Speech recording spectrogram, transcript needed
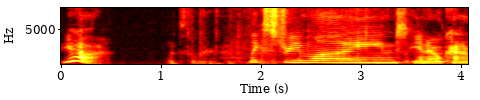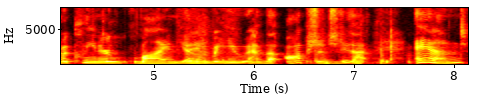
yeah. what's the word? like streamlined, you know, kind of a cleaner line Yeah. thing, but you have the option to do that. And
